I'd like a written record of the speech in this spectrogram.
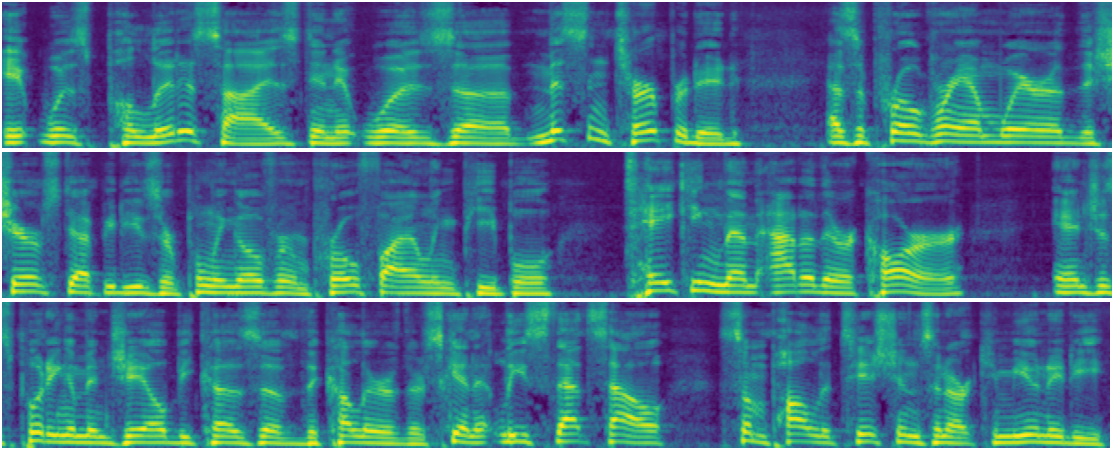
it was politicized and it was uh, misinterpreted as a program where the sheriff's deputies are pulling over and profiling people, taking them out of their car, and just putting them in jail because of the color of their skin. At least that's how some politicians in our community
